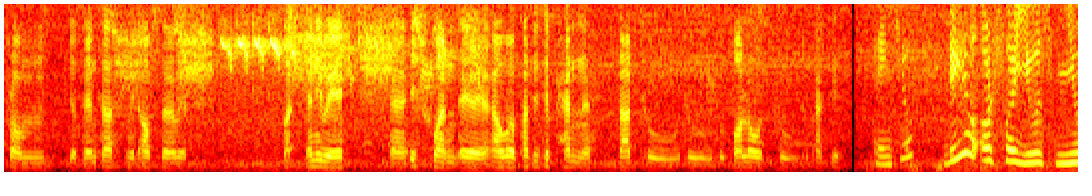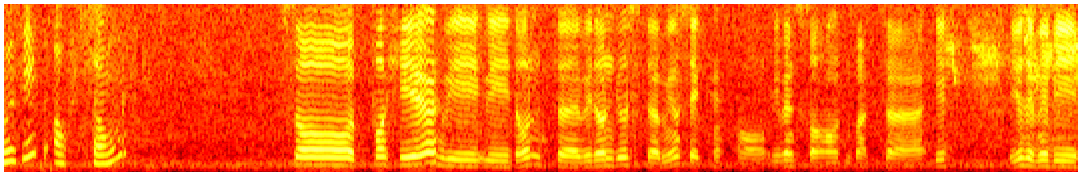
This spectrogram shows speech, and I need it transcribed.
from the center. We observe it. But anyway, each one uh, our participant uh, start to, to, to follow to, to practice. Thank you. Do you also use music of songs? So for here, we, we don't uh, we don't use the music or even song, but uh, if we use it maybe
